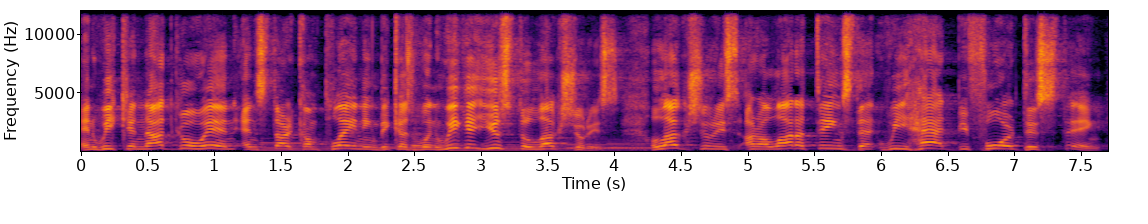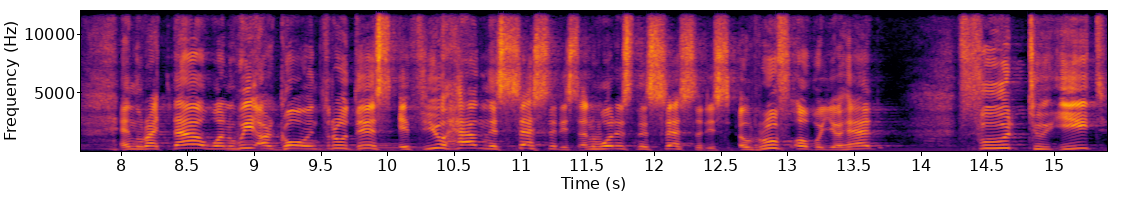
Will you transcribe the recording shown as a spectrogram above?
And we cannot go in and start complaining because when we get used to luxuries, luxuries are a lot of things that we had before this thing. And right now when we are going through this, if you have necessities, and what is necessities? A roof over your head, food to eat,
